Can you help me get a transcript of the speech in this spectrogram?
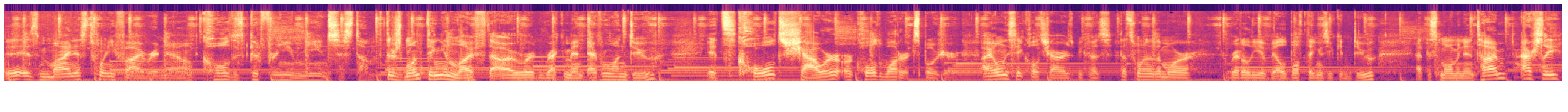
It is minus 25 right now. Cold is good for your immune system. There's one thing in life that I would recommend everyone do. It's cold shower or cold water exposure. I only say cold showers because that's one of the more readily available things you can do at this moment in time. Actually,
